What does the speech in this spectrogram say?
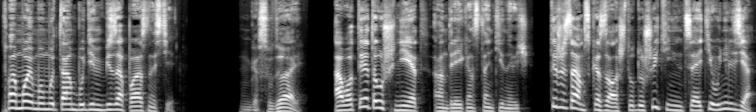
По-моему, мы там будем в безопасности». «Государь!» «А вот это уж нет, Андрей Константинович. Ты же сам сказал, что душить инициативу нельзя.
